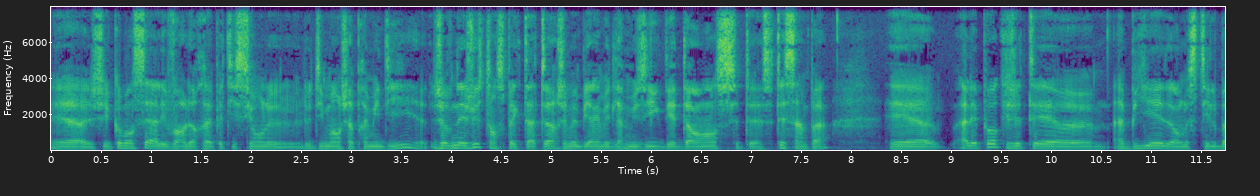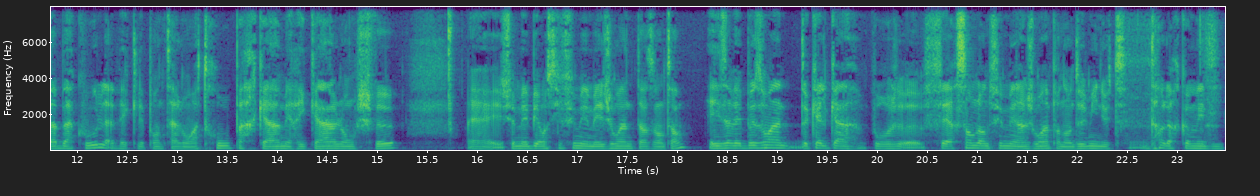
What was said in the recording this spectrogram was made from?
Et euh, j'ai commencé à aller voir leurs répétitions le, dimanche après-midi. Je venais juste en spectateur, j'aimais bien, il y avait de la musique, des danses, c'était, sympa. Et euh, à l'époque, j'étais euh, habillé dans le style baba cool, avec les pantalons à trous, parka américain, longs cheveux. Et j'aimais bien aussi fumer mes joints de temps en temps. Et ils avaient besoin de quelqu'un pour euh, faire semblant de fumer un joint pendant deux minutes dans leur comédie.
